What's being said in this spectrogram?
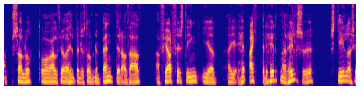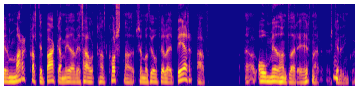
Absolutt og alþjóða hilbyrjastofnum bendir á það að fjárfesting í að, að bættir hirnar hilsu skila sér margfald tilbaka með að við þá þann kostnað sem að þjóðfélagi ber af, ómiðhandlari hirnarskerðingu.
